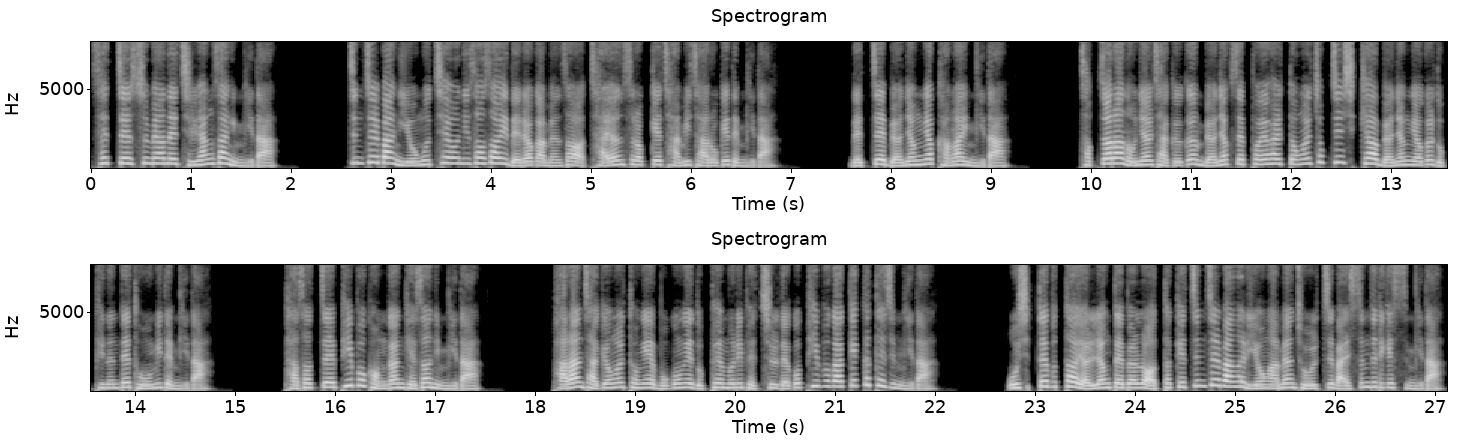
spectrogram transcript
셋째, 수면의 질 향상입니다. 찜질방 이용 후 체온이 서서히 내려가면서 자연스럽게 잠이 잘 오게 됩니다. 넷째, 면역력 강화입니다. 적절한 온열 자극은 면역세포의 활동을 촉진시켜 면역력을 높이는 데 도움이 됩니다. 다섯째, 피부 건강 개선입니다. 발한 작용을 통해 모공에 노폐물이 배출되고 피부가 깨끗해집니다. 50대부터 연령대별로 어떻게 찜질방을 이용하면 좋을지 말씀드리겠습니다.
